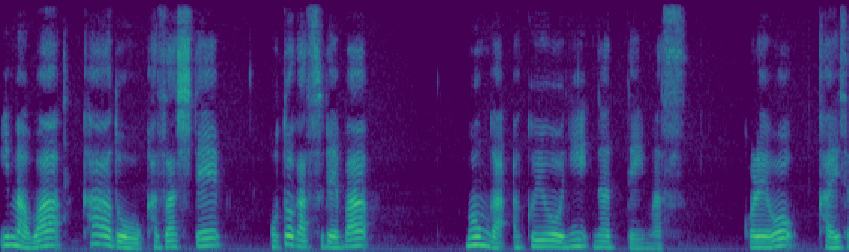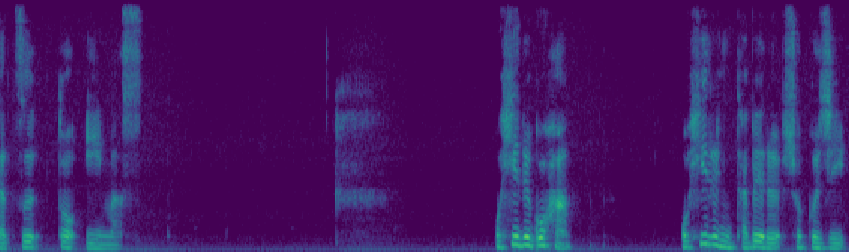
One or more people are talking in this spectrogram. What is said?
今はカードをかざして音がすれば門が開くようになっています。これを改札と言います。お昼ご飯お昼に食べる食事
